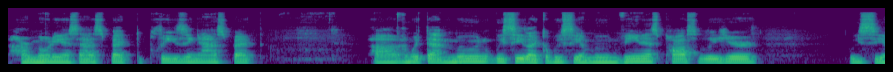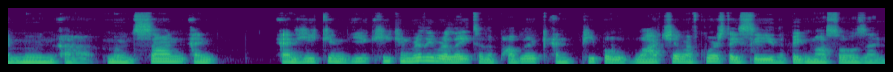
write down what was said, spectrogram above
the harmonious aspect, the pleasing aspect. Uh, and with that moon, we see like we see a moon Venus possibly here we see a moon uh, moon sun and and he can you, he can really relate to the public and people watch him. Of course they see the big muscles and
